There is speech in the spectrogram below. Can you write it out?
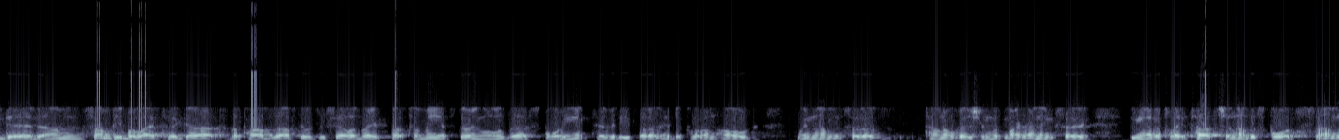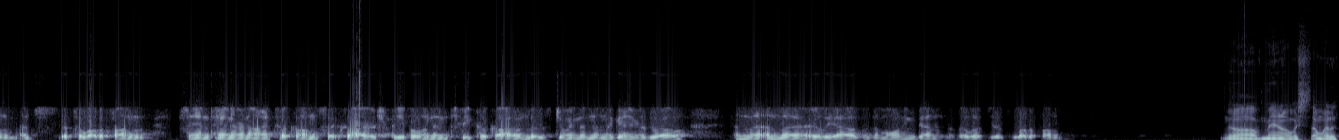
did. Um, some people like to go out to the pubs afterwards to celebrate, but for me, it's doing all of the sporting activities that I've had to put on hold when I'm sort of tunnel vision with my running. So being able to play touch and other sports, um, it's it's a lot of fun Sam Tanner and I took on six Irish people, and then three Cook Islanders joined in in the game as well. In the in the early hours of the morning down in the village, it was a lot of fun. Oh man, I wish someone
